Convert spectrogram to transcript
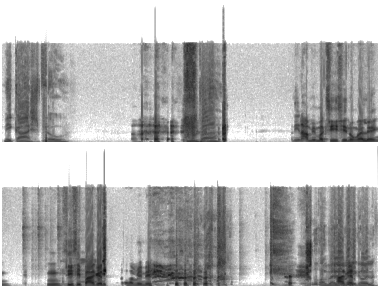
may cash flow. diba? Hindi na kami magsisinungaling. Hmm? Sisipagan namin eh. Ano ka ba? Ikaw, lang,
